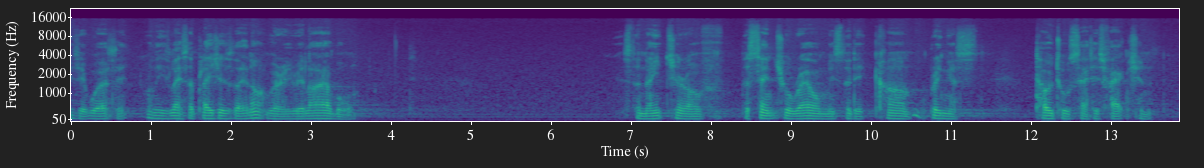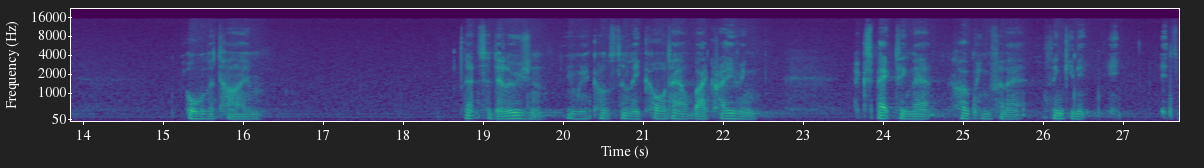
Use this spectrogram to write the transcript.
is it worth it? Well, these lesser pleasures, they're not very reliable. It's the nature of the sensual realm is that it can't bring us total satisfaction all the time. That's a delusion. We're constantly caught out by craving, expecting that, hoping for that, thinking it, it, it's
